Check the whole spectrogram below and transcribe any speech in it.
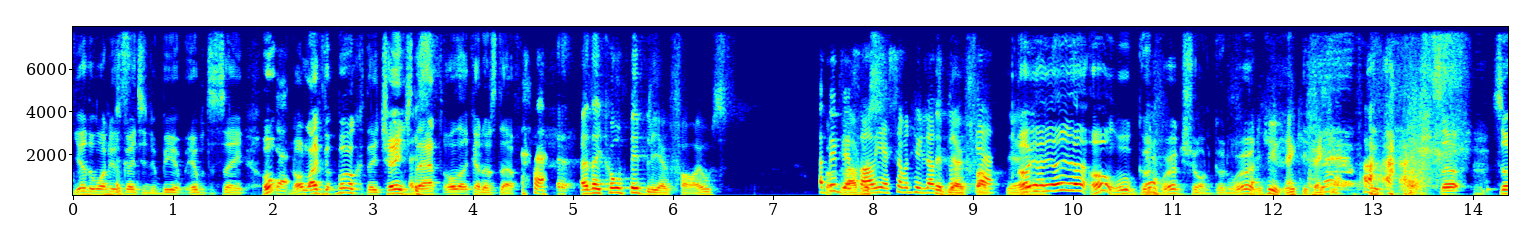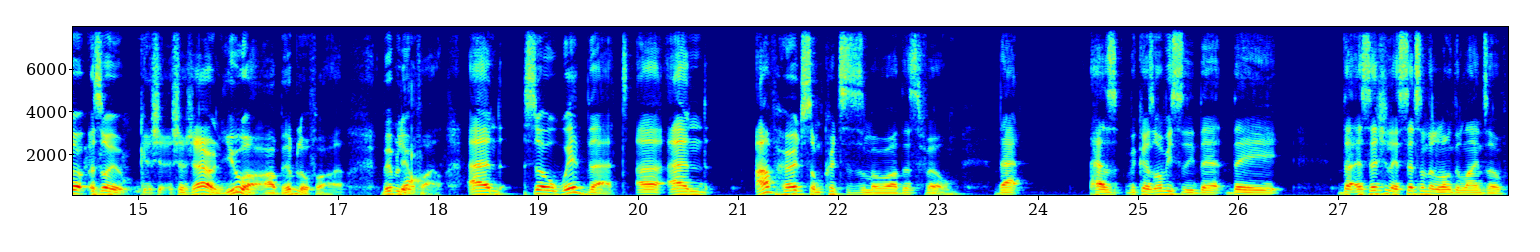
you're the one who's going to be able to say, "Oh, Yeah. not like the book. They changed that." All that kind of stuff. Are they called bibliophiles? A bibliophile, lovers? yeah, someone who loves books. Yeah. Bibliophile. Yeah. Oh yeah, yeah, yeah. Oh, oh good Yeah. word, Sean. Good word. Thank you, thank you, thank you. so so so Sh- Sh- Sharon, you are our bibliophile, bibliophile, and so with that, uh, and I've heard some criticism about this film that has because obviously that they that essentially said something along the lines of.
